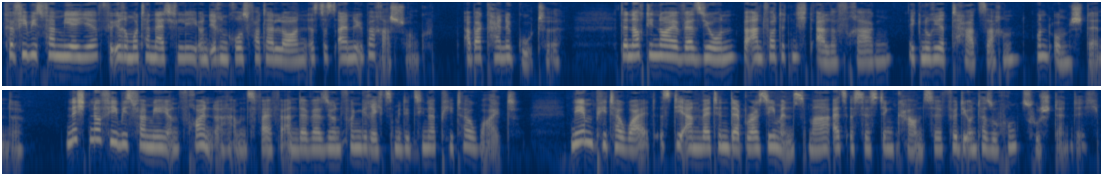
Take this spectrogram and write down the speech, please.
Für Phoebes Familie, für ihre Mutter Natalie und ihren Großvater Lorne ist es eine Überraschung, aber keine gute. Denn auch die neue Version beantwortet nicht alle Fragen, ignoriert Tatsachen und Umstände. Nicht nur Phoebes Familie und Freunde haben Zweifel an der Version von Gerichtsmediziner Peter White. Neben Peter White ist die Anwältin Deborah Siemensma als Assisting Counsel für die Untersuchung zuständig.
